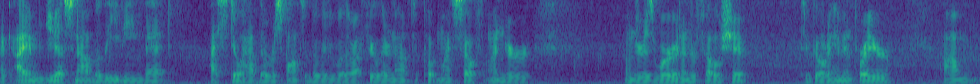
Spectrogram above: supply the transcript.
I, I am just now believing that I still have the responsibility whether I feel it or not to put myself under under his word under fellowship to go to him in prayer. Um,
